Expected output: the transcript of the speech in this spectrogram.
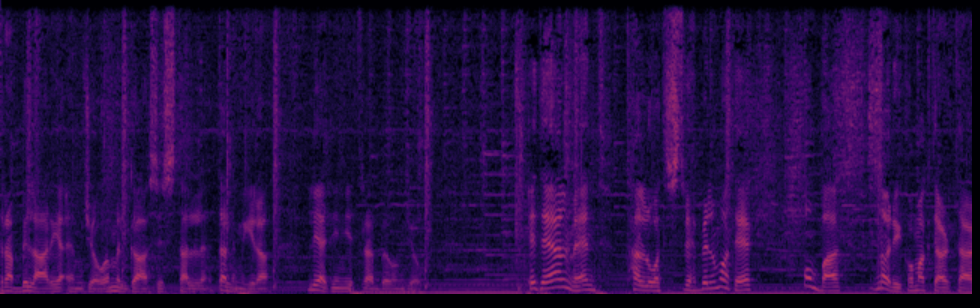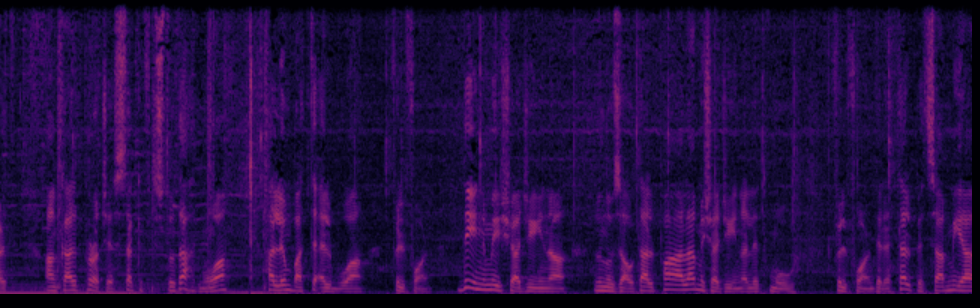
trabbi l-arja hemm ġew, hemm il-gases tal-ħmira li qegħdin jitrabbew hemm ġew. Idealment, tħalluha tistrieħ bil-mod hekk, u mbagħad norikom aktar tard anke l-proċess ta' kif tistgħu taħdmuha ħalli mbagħad teqelbuha fil-forn. Din mhix għaġina li nużaw tal-pala, mhix għaġina li tmur fil-forn dirett tal-pizza imma hija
